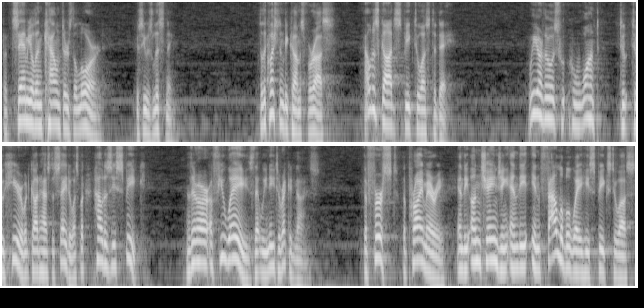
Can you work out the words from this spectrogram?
But Samuel encounters the Lord because he was listening. So the question becomes for us how does God speak to us today? We are those who, who want to, to hear what God has to say to us, but how does he speak? And there are a few ways that we need to recognize. The first, the primary, and the unchanging and the infallible way he speaks to us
